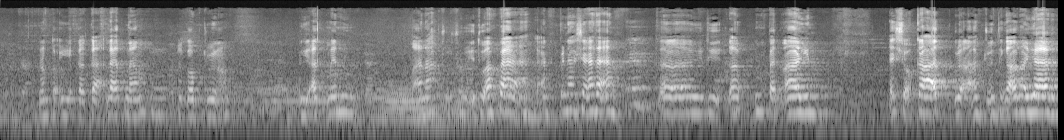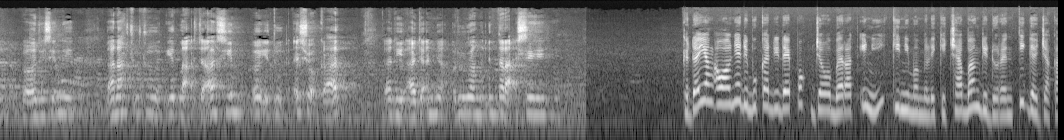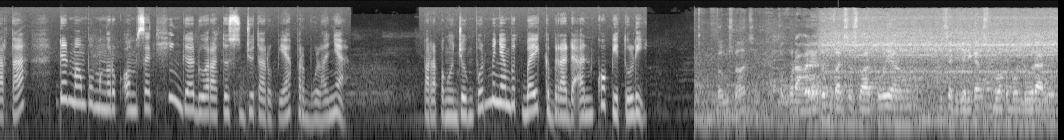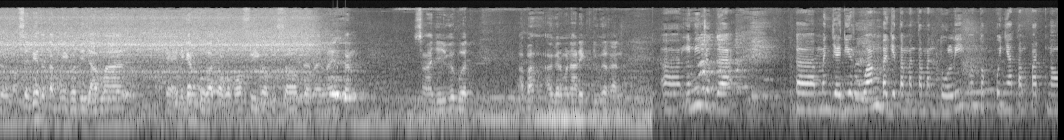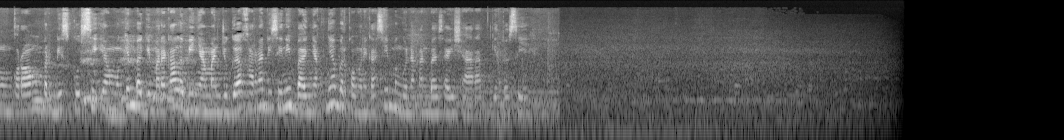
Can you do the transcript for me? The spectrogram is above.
untuk kakak datang ke kopi lihat menu mana susu itu apa kan penasaran. Ke di tempat lain. Esok kat langsung tinggal bayar. Kalau di sini tanah susu kita jelasin. Oh, itu esok kat. Jadi adanya ruang interaksi Kedai yang awalnya dibuka di Depok, Jawa Barat ini kini memiliki cabang di Duren 3 Jakarta dan mampu mengeruk omset hingga 200 juta rupiah per bulannya. Para pengunjung pun menyambut baik keberadaan Kopi Tuli. Bagus banget sih. Kekurangannya itu bukan sesuatu yang bisa dijadikan sebuah kemunduran gitu. Maksudnya dia tetap mengikuti zaman. Kayak ini kan buka toko kopi, kopi shop dan lain-lain kan sengaja juga buat apa agar menarik juga kan. Uh, ini juga uh, menjadi ruang bagi teman-teman tuli untuk punya tempat nongkrong berdiskusi yang mungkin bagi mereka lebih nyaman juga karena di sini banyaknya berkomunikasi menggunakan bahasa isyarat gitu sih.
